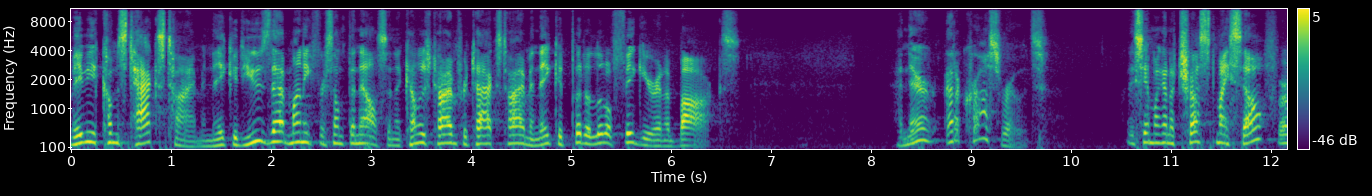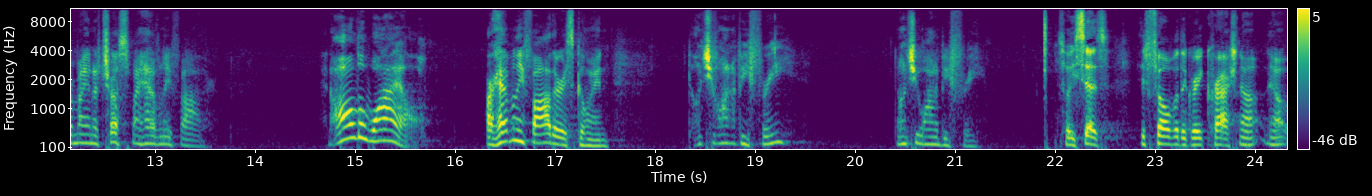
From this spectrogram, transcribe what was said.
maybe it comes tax time and they could use that money for something else. And it comes time for tax time and they could put a little figure in a box. And they're at a crossroads. They say, Am I going to trust myself or am I going to trust my Heavenly Father? And all the while, our Heavenly Father is going, Don't you want to be free? Don't you want to be free? So he says, It fell with a great crash. Now, now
